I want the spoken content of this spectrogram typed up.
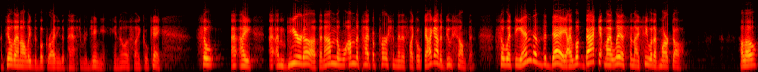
until then, I'll leave the book writing to Pastor Virginia. You know, it's like okay. So I, I I'm geared up, and I'm the I'm the type of person that it's like, okay, I got to do something. So at the end of the day, I look back at my list and I see what I've marked off. Hello?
